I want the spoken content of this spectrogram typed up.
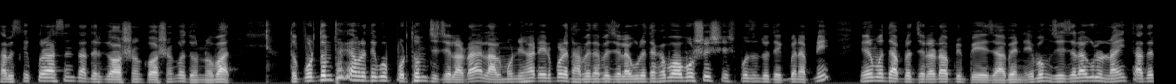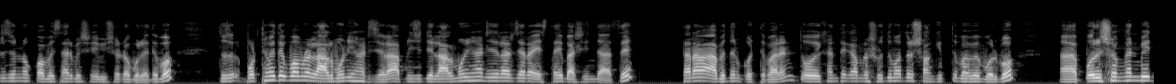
সাবস্ক্রাইব করে আসেন, তাদেরকে অসংখ্য অসংখ্য ধন্যবাদ। তো প্রথম থেকে আমরা দেখব প্রথম যে জেলাটা লালমনিহাট এরপরে ধাপে ধাপে জেলাগুলো দেখাবো। অবশ্যই শেষ পর্যন্ত দেখবেন আপনি। এর মধ্যে আপনার জেলাটা আপনি পেয়ে যাবেন। এবং যে জেলাগুলো নাই, তাদের জন্য কবে সার্ভে সেই বিষয়টা বলে দেবো। তো প্রথমে দেখব আমরা লালমনিহাট জেলা। আপনি যদি লালমনিহাট জেলার যারা স্থায়ী বাসিন্দা আছে, তারা আবেদন করতে পারেন। তো এখান থেকে আমরা শুধুমাত্র সংক্ষিপ্তভাবে বলব পরিসংখ্যানবিদ,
